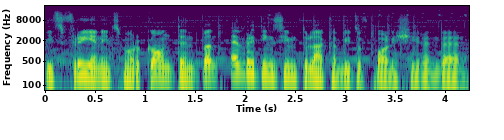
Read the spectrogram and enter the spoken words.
It's free and it's more content, but everything seemed to lack a bit of polish here and there.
